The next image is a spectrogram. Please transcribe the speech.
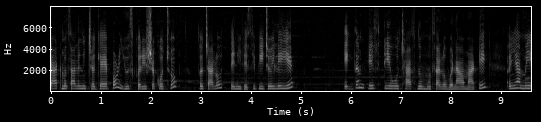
ચાટ મસાલાની જગ્યાએ પણ યુઝ કરી શકો છો. તો ચાલો તેની રેસીપી જોઈ લઈએ. એકદમ ટેસ્ટી એવો છાશનો મસાલો બનાવવા માટે અહીંયા મેં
